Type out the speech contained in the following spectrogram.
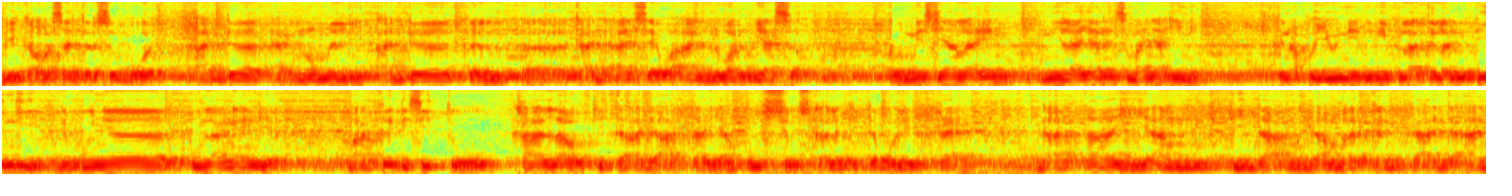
di kawasan tersebut ada abnormally ada ke, uh, keadaan sewaan luar biasa. Promis yang lain nilaiannya sebanyak ini. Kenapa unit ini pula terlalu tinggi? Dia punya pulangan dia. Maka di situ kalau kita ada akta yang khusus kalau kita boleh track data yang tidak menggambarkan keadaan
